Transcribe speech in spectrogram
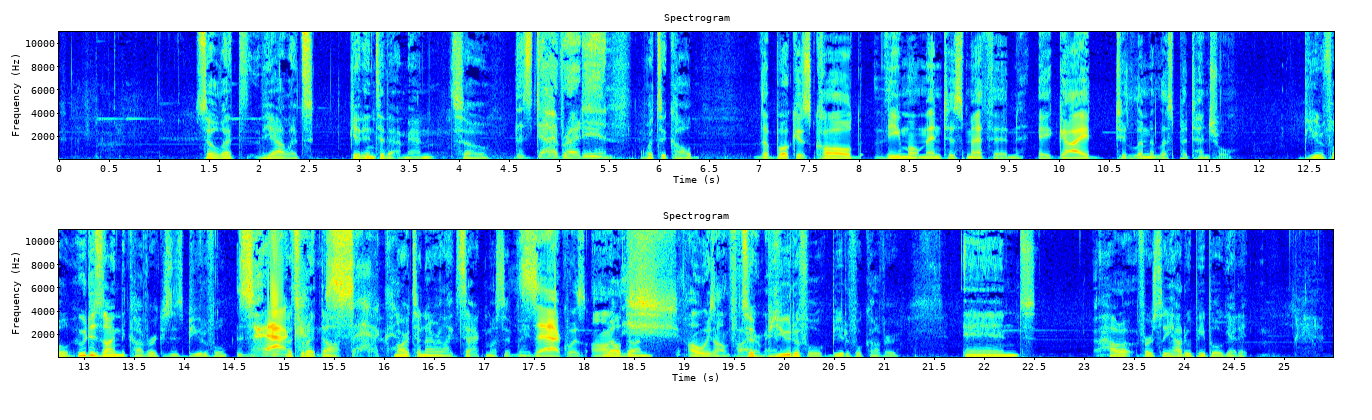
so let's yeah, let's get into that, man. So Let's dive right in. what's it called? The book is called The Momentous Method: A Guide to Limitless Potential. Beautiful. Who designed the cover? Because it's beautiful. Zach. That's what I thought. Zach. Marta and I were like, Zach must have made that. Zach was on. Well done. Always on fire, It's a man. beautiful, beautiful cover. And how? Firstly, how do people get it?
